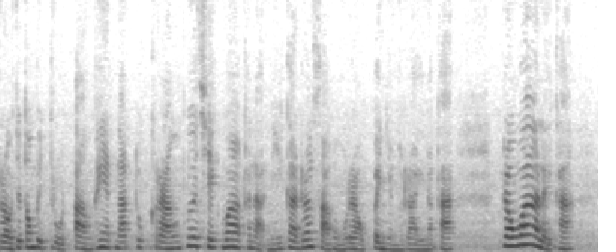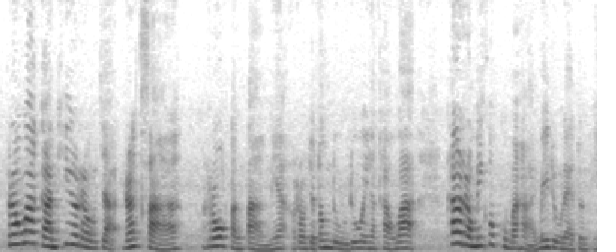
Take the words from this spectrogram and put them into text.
เราจะต้องไปตรวจตามแพทย์นัดทุกครั้ง เพื่อเช็คว่าขณะนี้การรักษาของเราเป็นอย่างไรนะคะ เพราะว่าอะไรคะเพราะว่าการที่เราจะรักษาโรคต่างๆ เนี่ยเราจะต้องดูด้วยนะคะว่าถ้าเราไม่ควบคุมอาหารไม่ดูแลตนเอ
